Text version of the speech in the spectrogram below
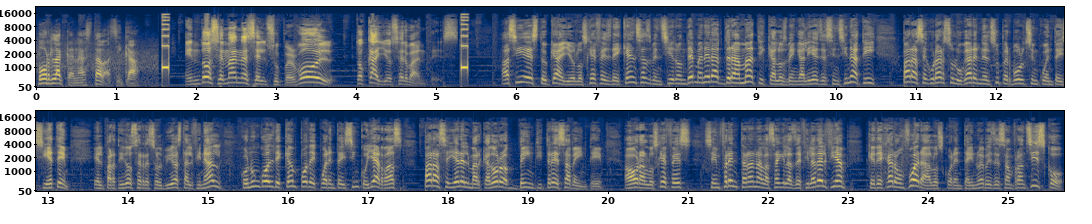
por la canasta básica. En dos semanas el Super Bowl. Tocayo Cervantes. Así es, Tocayo. Los jefes de Kansas vencieron de manera dramática a los bengalíes de Cincinnati para asegurar su lugar en el Super Bowl 57. El partido se resolvió hasta el final con un gol de campo de 45 yardas para sellar el marcador 23 a 20. Ahora los jefes se enfrentarán a las Águilas de Filadelfia que dejaron fuera a los 49 de San Francisco.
